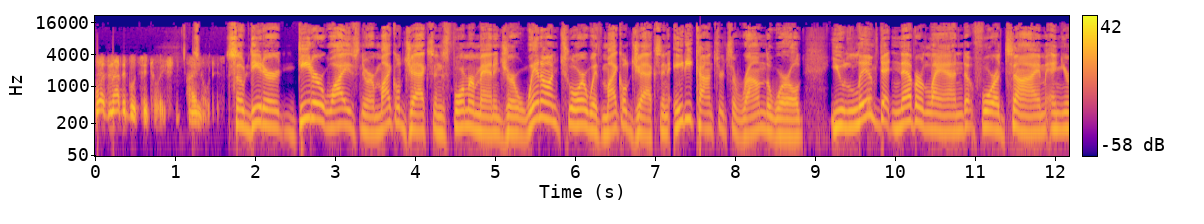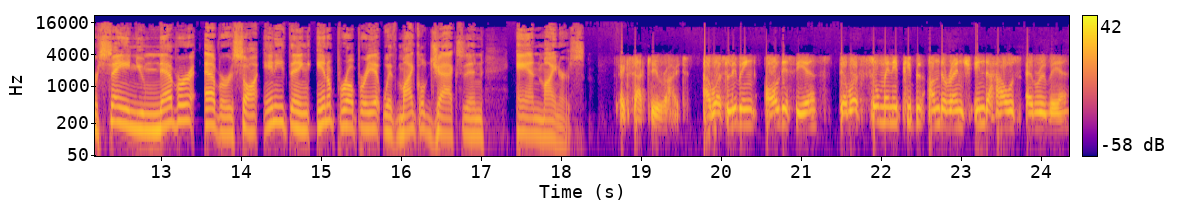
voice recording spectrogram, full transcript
was not a good situation. I noticed. So Dieter, Dieter Wiesner, Michael Jackson's former manager, went on tour with Michael Jackson, 80 concerts around the world. You lived at Neverland for a time and you're saying you never ever saw anything inappropriate with Michael Jackson and minors. Exactly right. I was living all these years. There was so many people on the ranch, in the house, everywhere.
